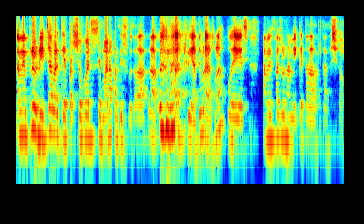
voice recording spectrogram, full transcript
també prioritza perquè per això vaig ser mare, per disfrutar de, de, de les criatures, no? Pues, també fas una miqueta d'això.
